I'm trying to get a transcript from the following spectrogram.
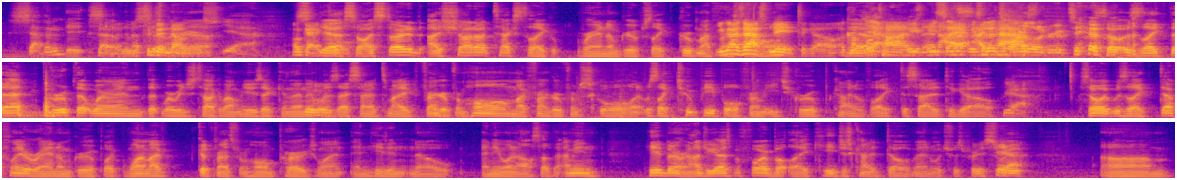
Seven. Eight, Seven, it was that's a good seven, number. yeah. Yeah. Okay. Yeah, cool. so I started. I shot out text to like random groups, like group my friends. you guys asked home. me to go a couple Yeah. of Yeah, times, we, we and sent, I, we I sent it to our little group too. So it was like that group that we're in, that where we just talk about music, and then Mhm. it was I sent it to my friend group from home, my friend group from school, and it was like two people from each group kind of like decided to go. Yeah. So it was like definitely a random group. Like one of my good friends from home, Pergs, went, and he didn't know anyone else. Other, I mean, he had been around you guys before, but like he just kind of dove in, which was pretty sweet. Yeah. Um,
